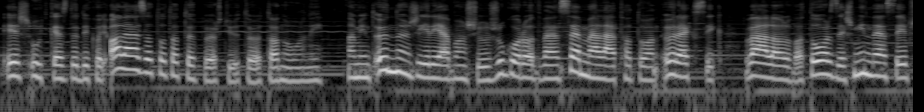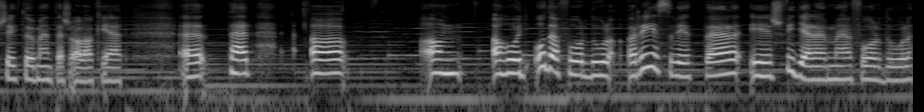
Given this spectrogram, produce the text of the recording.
és úgy kezdődik, hogy alázatot a töpörtyűtől tanulni. Amint önnön zsírjában sül zsugorodván, szemmel láthatóan öregszik, vállalva torz és minden szépségtől mentes alakját. Tehát a, a, ahogy odafordul a részvétel és figyelemmel fordul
